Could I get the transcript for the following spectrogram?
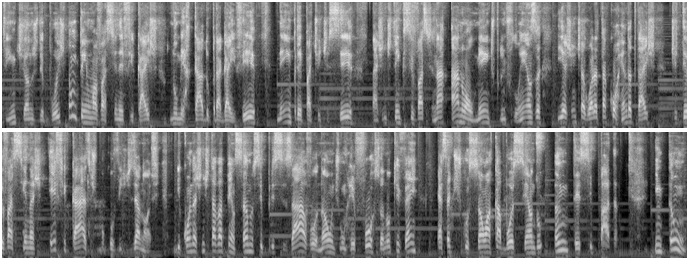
20 anos depois, não tem uma vacina eficaz no mercado para HIV, nem para hepatite C. A gente tem que se vacinar anualmente para influenza e a gente agora está correndo atrás de ter vacinas eficazes para o Covid-19. E quando a gente estava pensando se precisava ou não de um reforço ano que vem, essa discussão acabou sendo antecipada. Então,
